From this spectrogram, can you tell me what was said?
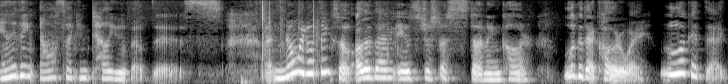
anything else I can tell you about this? Uh, no, I don't think so. Other than it's just a stunning color. Look at that colorway. Look at that.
